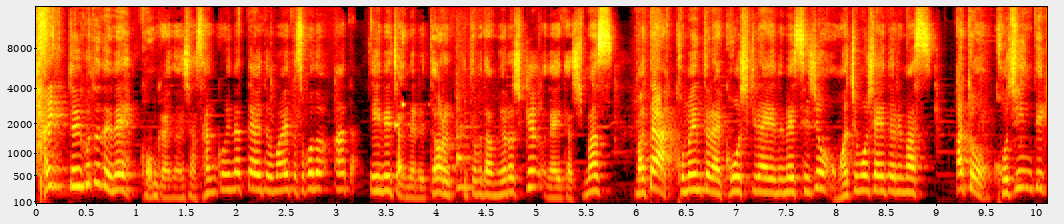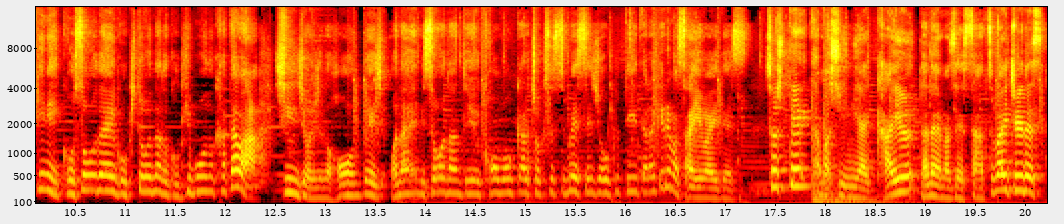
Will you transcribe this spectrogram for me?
はい。ということでね、今回の話は参考になったよと思われたそこのあなた、ぜひね、チャンネル登録、グッドボタンもよろしくお願いいたします。また、コメント欄公式 LINE のメッセージをお待ち申し上げております。あと、個人的にご相談やご祈祷などご希望の方は、新庄寺のホームページ、お悩み相談という項目から直接メッセージを送っていただければ幸いです。そして、魂見合い開運、ただいま絶賛発売中です。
